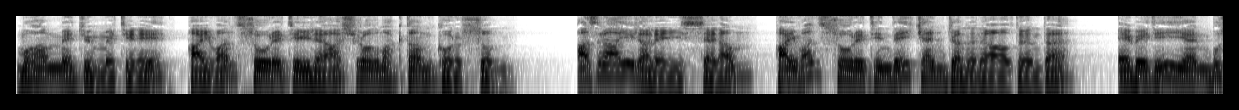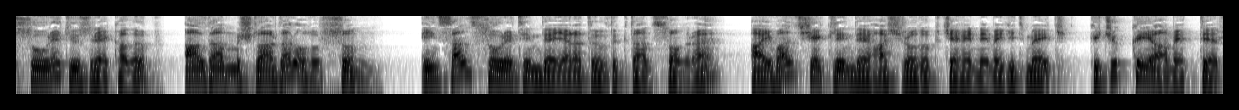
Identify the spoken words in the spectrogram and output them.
Muhammed ümmetini hayvan suretiyle haşrolmaktan korusun. Azrail aleyhisselam hayvan suretindeyken canını aldığında ebediyen bu suret üzere kalıp aldanmışlardan olursun. İnsan suretinde yaratıldıktan sonra hayvan şeklinde haşrolup cehenneme gitmek küçük kıyamettir.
